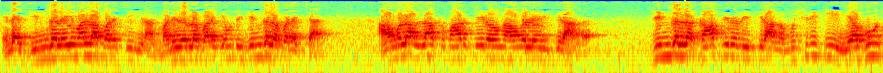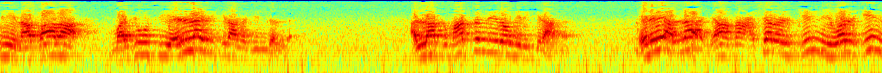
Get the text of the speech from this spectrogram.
என்ன ஜின்களையும் எல்லாம் படைச்சிக்கிறான் மனிதர்ல படைக்க முடியும் ஜின்களை படைச்சான். அவங்களும் அல்லாக்கு மாறு செய்யறவங்க அவங்கள இருக்கிறாங்க. ஜின்கள்ல காப்பிரல் இருக்கிறாங்க. முஷ்ரிகி யகூதி நசாரா மஜூசி எல்லாம் இருக்கிறாங்க ஜிங்கல்ல அல்லாக்கு மாற்றம் செய்யறவங்க இருக்கிறாங்க. எனவே அல்லாஹ் ஜின்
